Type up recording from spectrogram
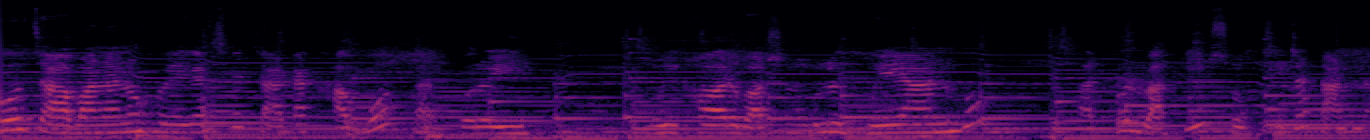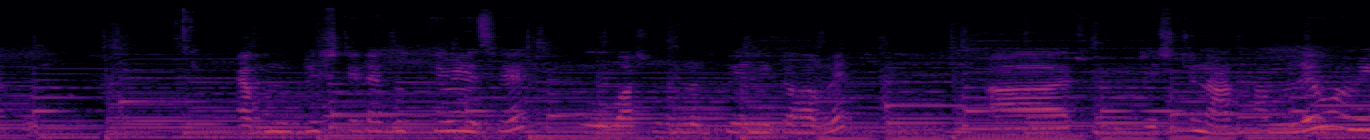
তো চা বানানো হয়ে গেছে, চাটা খাব, তারপর ওই মুড়ি খাওয়ার বাসনগুলো ধুয়ে আনব, তারপর বাকি সবজিটা রান্না করব। এখন বৃষ্টিটা একটু থেমেছে, তো বাসনগুলো ধুয়ে নিতে হবে। আর বৃষ্টি না থামলেও আমি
